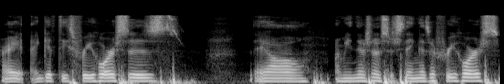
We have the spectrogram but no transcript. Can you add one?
Right? I get these free horses they all, I mean, there's no such thing as a free horse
